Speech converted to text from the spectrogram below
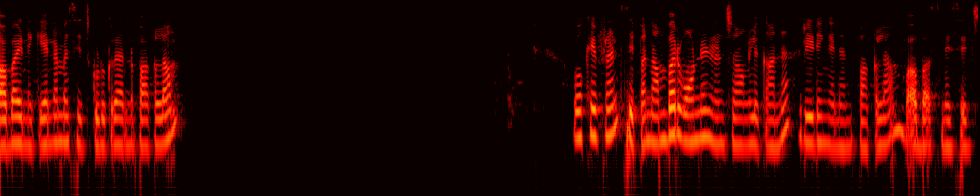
பாபா இன்றைக்கி என்ன மெசேஜ் கொடுக்குறாருன்னு பார்க்கலாம். ஓகே ஃப்ரெண்ட்ஸ் இப்போ நம்பர் ஒன்று நினச்சவங்களுக்கான ரீடிங் என்னென்னு பார்க்கலாம். பாபாஸ் மெசேஜ்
